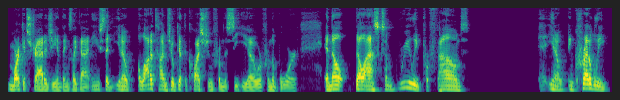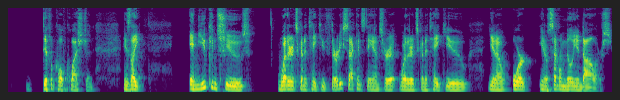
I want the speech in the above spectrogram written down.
market strategy and things like that and you said you know a lot of times you'll get the question from the ceo or from the board and they'll they'll ask some really profound Eh, you know, incredibly difficult question. He's like, and you can choose whether it's going to take you 30 seconds to answer it, whether it's going to take you, you know, or, you know, several million dollars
